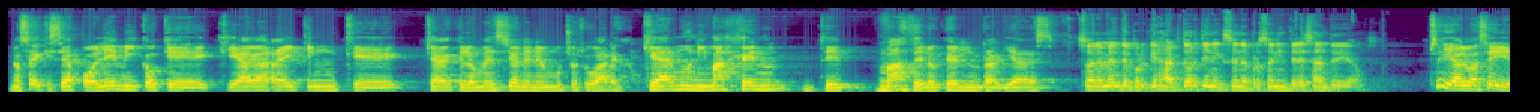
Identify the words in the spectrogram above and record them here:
no sé, que sea polémico, que, que haga rating, que, que haga que lo mencionen en muchos lugares, que arme una imagen de más de lo que él en realidad es. Solamente porque es actor tiene que ser una persona interesante, digamos. Sí, algo así.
